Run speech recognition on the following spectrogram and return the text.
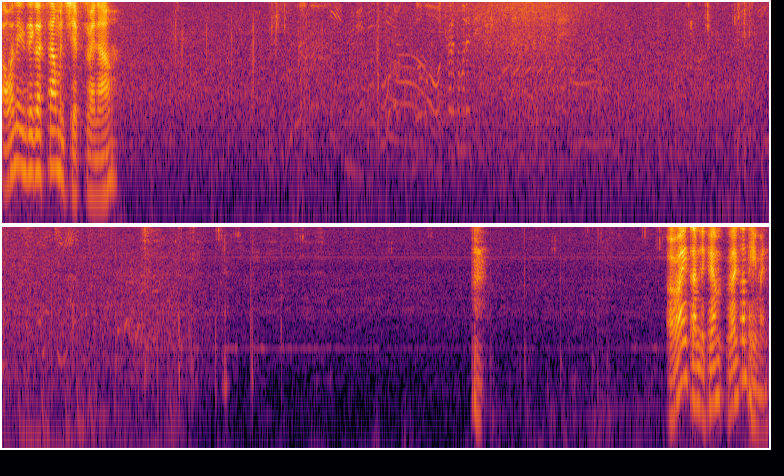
I wonder if they got salmon chips right now. Hmm. Alright, time to come collect some payment.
